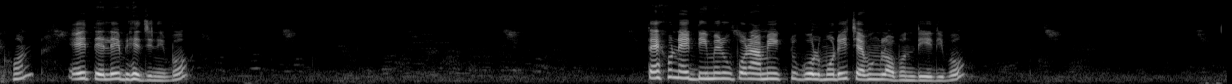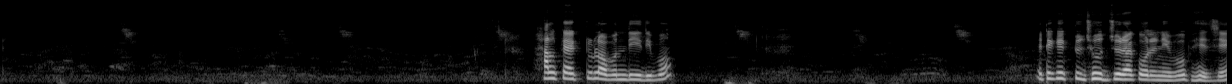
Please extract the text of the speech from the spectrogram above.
এখন। এই তেলে ভেজে নিব। তো এখন এই ডিমের উপর আমি একটু গোলমরিচ এবং লবণ দিয়ে দিব। হালকা একটু লবণ দিয়ে দিব। এটাকে একটু ঝুরঝুরা করে নেব ভেজে।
